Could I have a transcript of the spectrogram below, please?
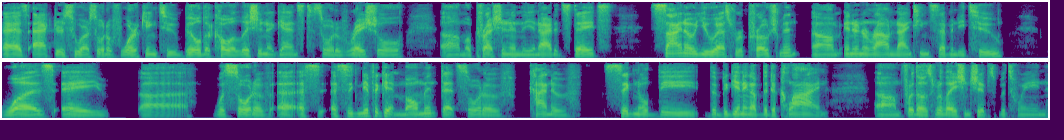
as actors who are sort of working to build a coalition against sort of racial um, oppression in the United States, Sino-U.S. rapprochement um, in and around 1972 was a uh, was sort of a, a, a significant moment that sort of kind of signaled the the beginning of the decline um, for those relationships between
